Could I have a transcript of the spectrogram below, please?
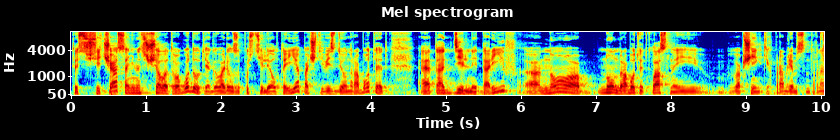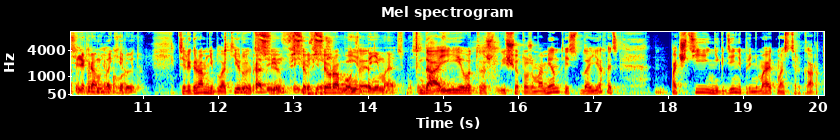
То есть сейчас они на начало этого года, вот я говорил, запустили LTE, почти везде он работает. Это отдельный тариф, а, но, но он работает классно и вообще никаких проблем с интернетом Телеграм не было. блокирует. Телеграм не блокирует, все, Непродвинутые все, люди все очень работает. Не понимают смысла. Да, и вот еще тоже момент, если туда ехать, почти нигде не принимают MasterCard.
